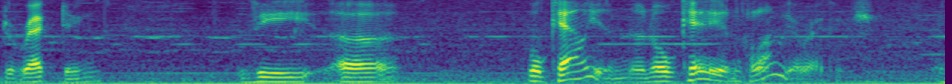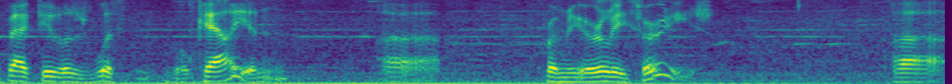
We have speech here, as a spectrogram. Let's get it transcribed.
directing the uh, Vocalion and OKeh and Columbia Records. In fact, he was with Vocalion uh, from the early 30s. Uh,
